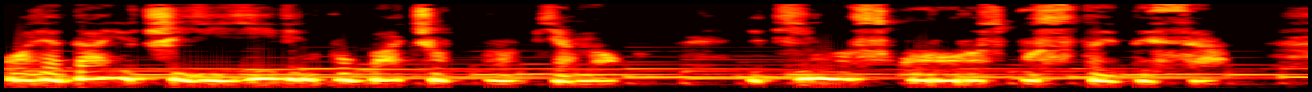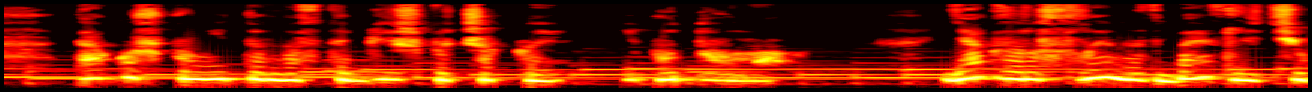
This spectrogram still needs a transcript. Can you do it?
Оглядаючи її, він побачив пуп'янок, який мав скоро розпуститися. Також помітив на стеблі шпичаки і подумав, як з рослини з безліччю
